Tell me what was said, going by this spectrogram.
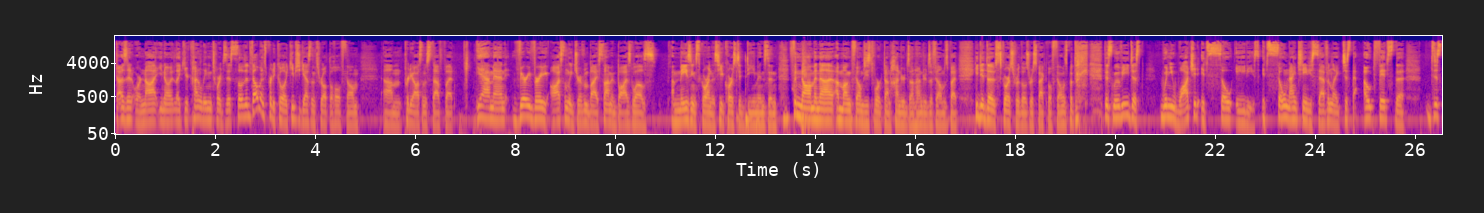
does it or not. You know, like you're kind of leaning towards this. So the development's pretty cool. It keeps you guessing throughout the whole film. Um, pretty awesome stuff. But yeah, man, very, very awesomely driven by Simon Boswell's amazing score on this. He, of course, did Demons and Phenomena among films. He's worked on hundreds on hundreds of films, but he did the scores for those respectable films. But the, this movie just when you watch it, it's so 80s. It's so 1987. Like just the outfits, the just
